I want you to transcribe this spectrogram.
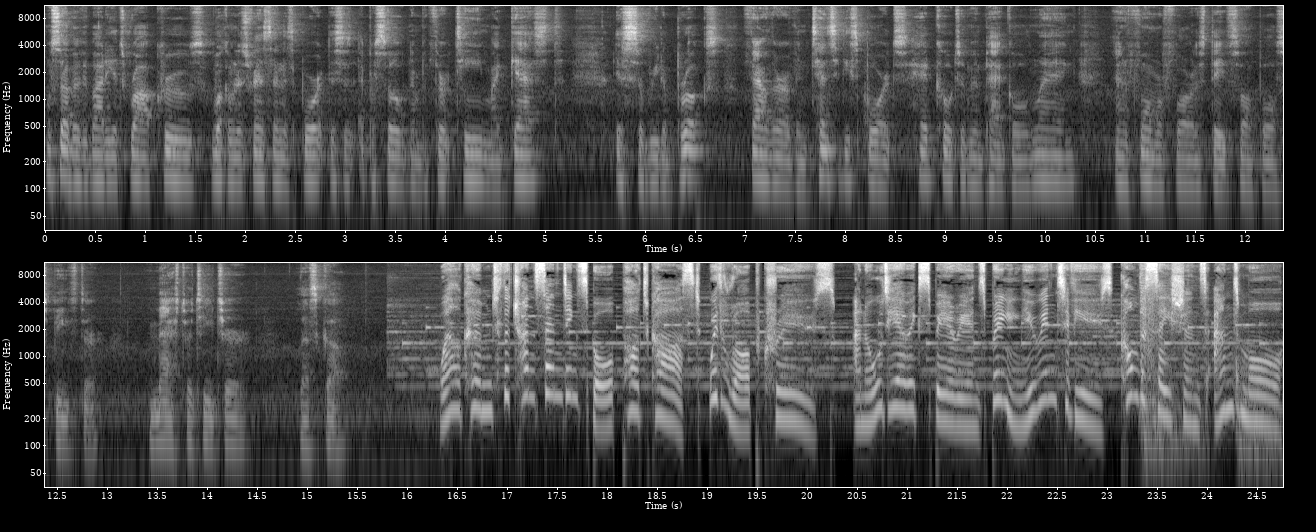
What's up, everybody? It's Rob Cruz. Welcome to Transcending Sport. This is episode number 13. My guest is Sarita Brooks, founder of Intensity Sports, head coach of Impact Gold Lang, and former Florida State softball speedster, master teacher. Let's go. Welcome to the Transcending Sport podcast with Rob Cruz, an audio experience bringing you interviews, conversations, and more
